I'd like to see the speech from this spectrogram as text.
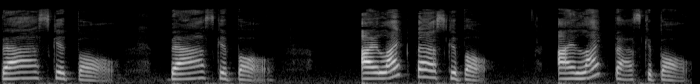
basketball. basketball. I like basketball. I like basketball.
